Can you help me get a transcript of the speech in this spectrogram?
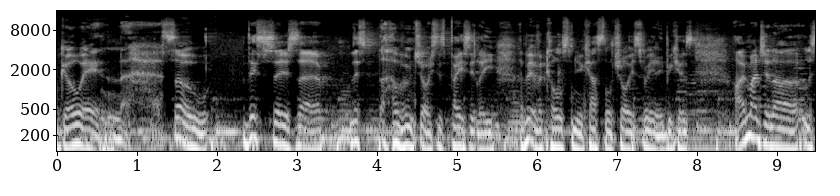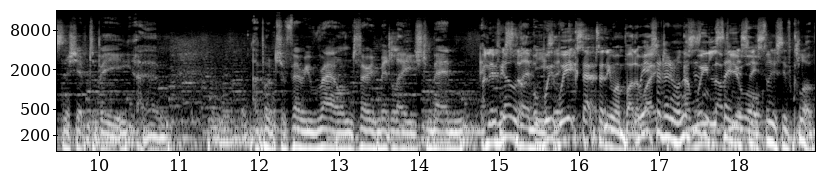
Note going. So, this is uh, this album choice is basically a bit of a Colston Newcastle choice, really, because I imagine our listenership to be. Um, a bunch of very round, very middle-aged men who And if know it's not, their we, music. we accept anyone, by the we way, accept anyone. This and we love you it's an exclusive club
